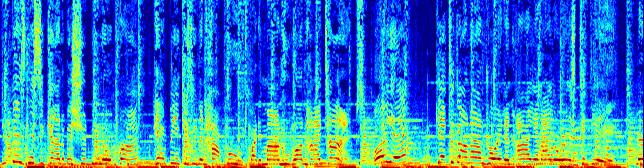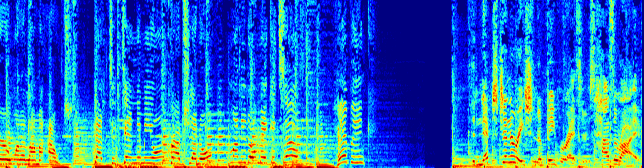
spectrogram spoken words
The business of cannabis should be no crime. Hemp Inc. is even hot proved by the man who run high times. Oh yeah? Get it on Android and I and iOS today. Marijuana Llama out. Got to tend to me own crops, you know. Money don't make itself. Hemp Inc. The next generation of vaporizers has arrived.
